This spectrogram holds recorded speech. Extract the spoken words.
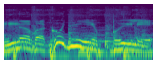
Новогодние были.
